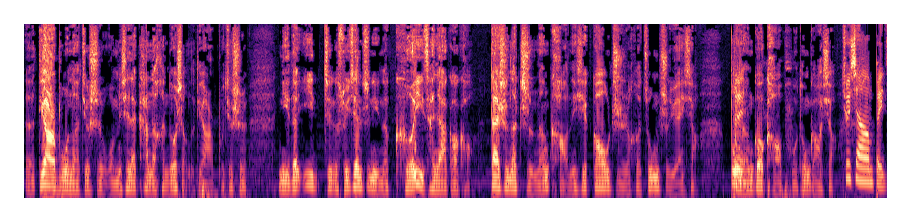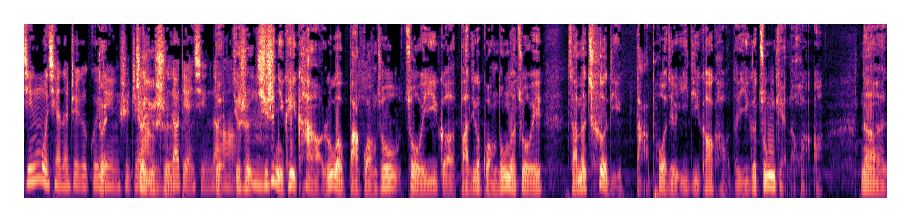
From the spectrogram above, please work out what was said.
呃，第二步呢，就是我们现在看到很多省的第二步，就是你的一这个随迁子女呢可以参加高考，但是呢只能考那些高职和中职院校，不能够考普通高校。就像北京目前的这个规定是这样，这就是比较典型的对，就是其实你可以看啊，如果把广州作为一个，把这个广东呢作为咱们彻底打破这个异地高考的一个终点的话啊。那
